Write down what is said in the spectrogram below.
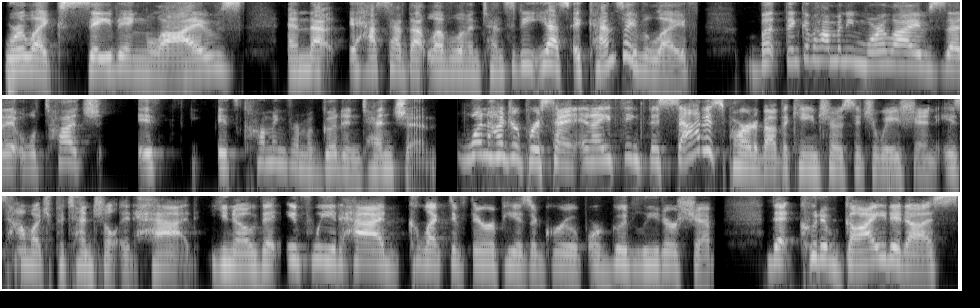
we're like saving lives and that it has to have that level of intensity. Yes, it can save a life, but think of how many more lives that it will touch if it's coming from a good intention. 100%. And I think the saddest part about the Kane Show situation is how much potential it had. You know, that if we had had collective therapy as a group or good leadership that could have guided us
